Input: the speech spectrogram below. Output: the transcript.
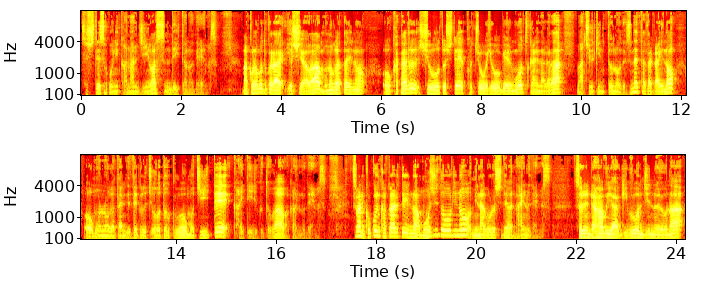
そしてそこにカナン人は住んでいたのであります。まあ、このことから、ヨシアは物語のを語る手法として誇張表現を使いながら、まあ、中近東のですね、戦いの物語に出てくる浄徳を用いて書いていることがわかるのであります。つまり、ここに書かれているのは文字通りの皆殺しではないのであります。それにラハブやギブオン人のような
